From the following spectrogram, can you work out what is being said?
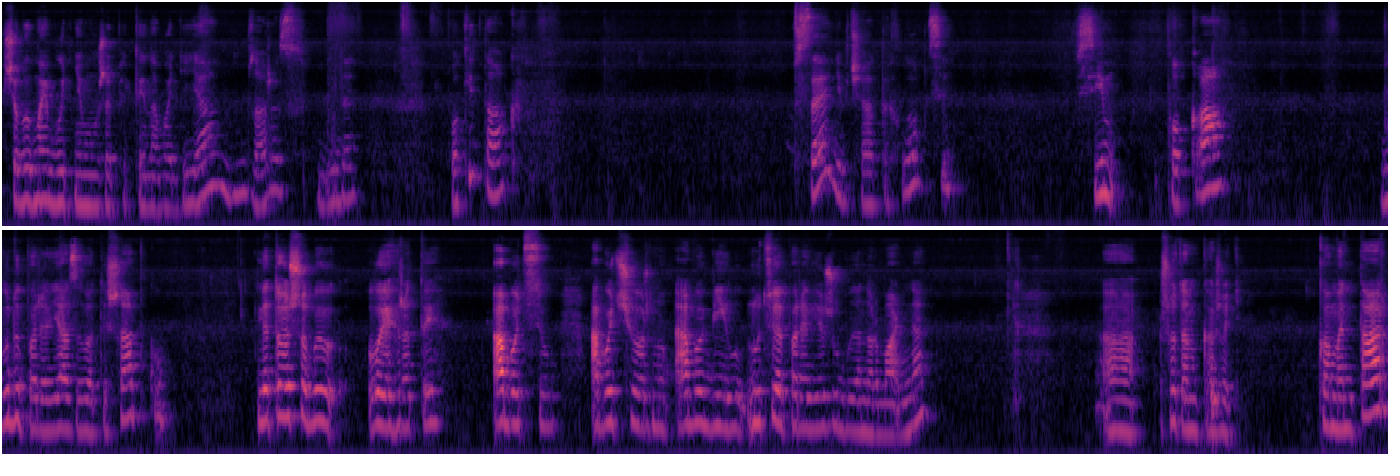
щоб в майбутньому вже піти на водія, ну, зараз буде поки так. Все, дівчата, хлопці. Всім пока. Буду перев'язувати шапку. Для того, щоб виграти або цю, або чорну, або білу. Ну, цю я перев'яжу, буде нормально. Що там кажуть? Коментар,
